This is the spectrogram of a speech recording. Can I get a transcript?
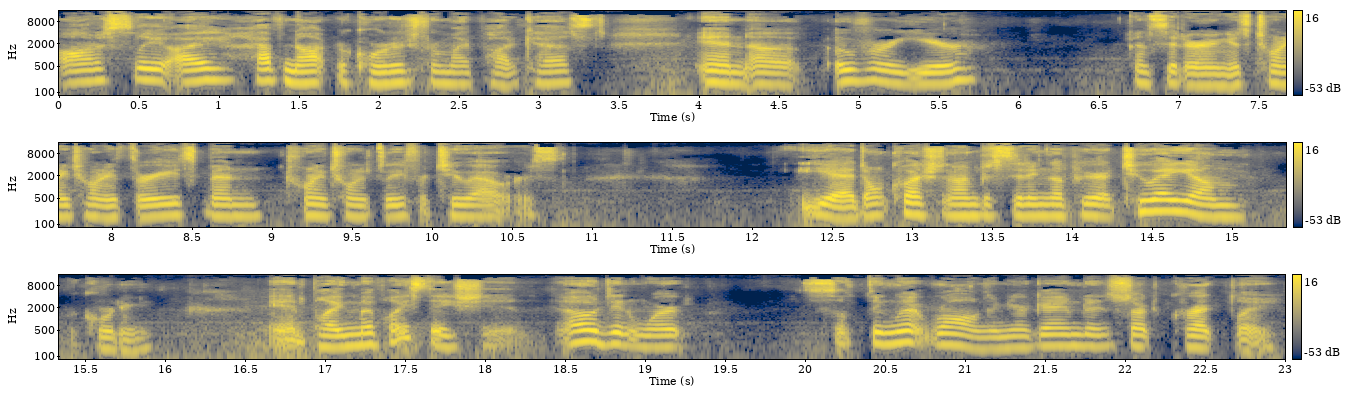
honestly, I have not recorded for my podcast in uh, over a year. Considering it's 2023, it's been 2023 for two hours. Yeah, don't question. I'm just sitting up here at 2 a.m. recording and playing my PlayStation. Oh, it didn't work. Something went wrong and your game didn't start correctly.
